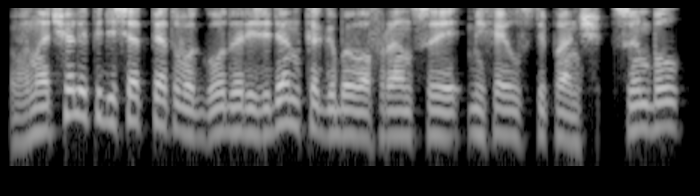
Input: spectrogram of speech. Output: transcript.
В начале 1955 года резидент КГБ во Франции Михаил Степанович Цимбал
